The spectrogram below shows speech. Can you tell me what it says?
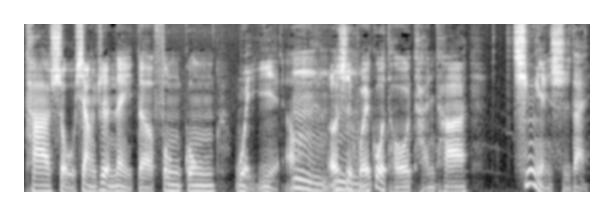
他首相任内的丰功伟业啊，嗯，而是回过头谈他青年时代，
